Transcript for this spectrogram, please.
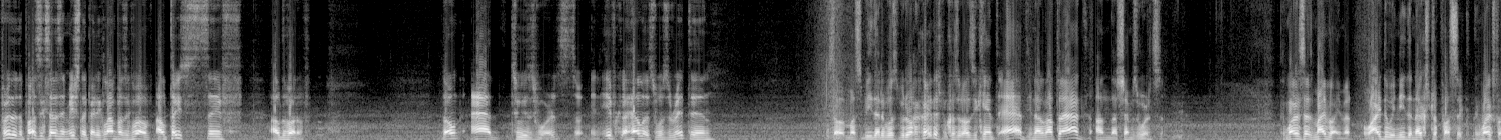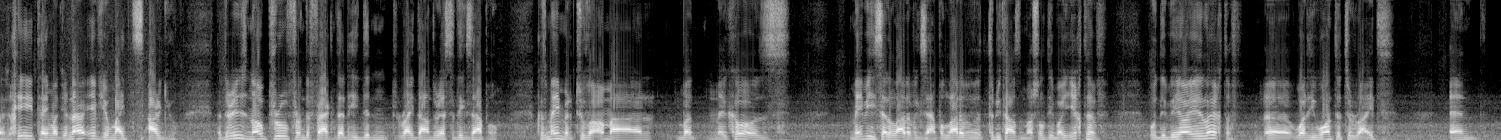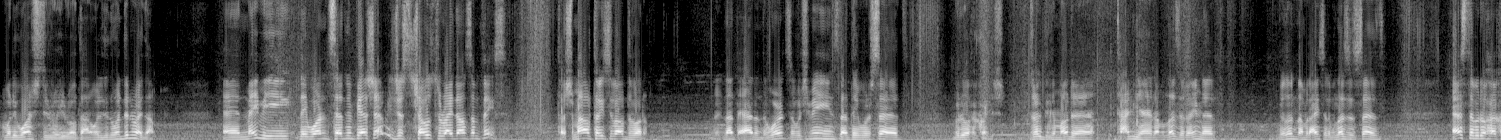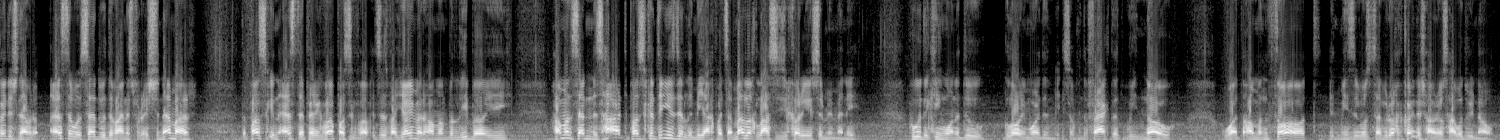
Further, the pasuk says in Mishle Perik Lam pasuk Vov, Al Toisif Al Dvorov. Don't add to his words. So, if Koheles was written, so it must be that it was Beruach Hakodesh because else you can't add. You're not allowed to add on Hashem's words. The Gemara says, "My Why do we need an extra pasuk?" The Gemara explains, You know, if you might argue that there is no proof from the fact that he didn't write down the rest of the example. Because Meimer Tuva Omar, but because maybe he said a lot of example, a lot of 3,000 mashal, Diboy Yichtav, uh, what he wanted to write, and what he wanted to he wrote down, what he didn't, what didn't write down. And maybe they weren't said in Hashem, he just chose to write down some things. Tashmal al not add on the words, which means that they were said Baruch HaKodesh. Zog the Gemara, Tanya, Rabbi Lezer, we learned number Rabbi Lezer says, Esther Baruch HaKodesh Nemra. Esther was said with divine inspiration. Nemar, the pasuk in Esther Perikvav pasuk Vav, it says, Vayomer Haman Beliboi. Haman said in his heart, the pasuk continues, Limiyach Petzamelech Lasi Yikori Yisr Mimeni. Who the king want to do glory more than me? So the fact that we know what Haman thought, it means it was Baruch HaKodesh. How else, how would we know?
